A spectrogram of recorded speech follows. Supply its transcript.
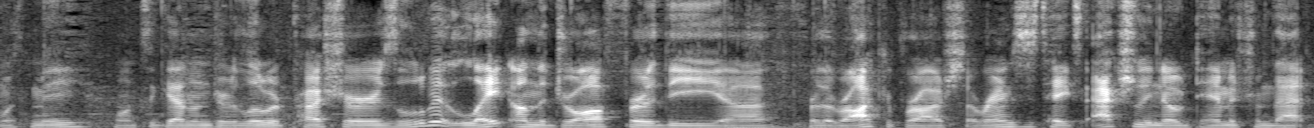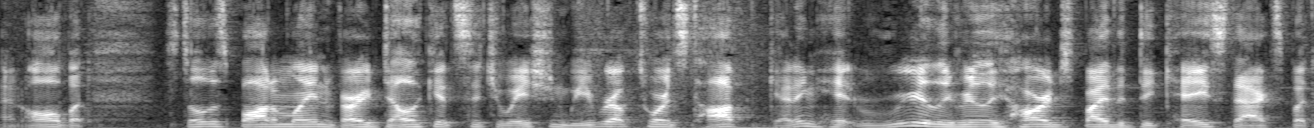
with me once again under a little bit of pressure. Is a little bit late on the draw for the uh, for the rocket barrage, so Ramses takes actually no damage from that at all. But Still this bottom lane, very delicate situation. Weaver up towards top, getting hit really, really hard just by the decay stacks. But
